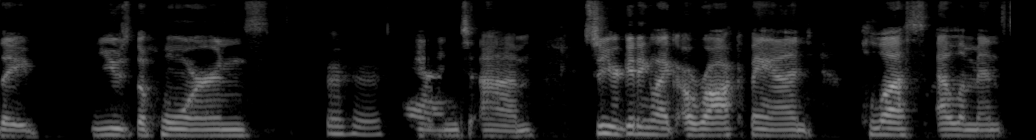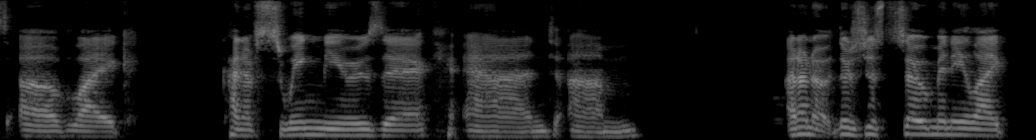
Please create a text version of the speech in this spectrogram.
they use the horns, mm-hmm. and um, so you're getting like a rock band plus elements of like kind of swing music and um, I don't know. There's just so many like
